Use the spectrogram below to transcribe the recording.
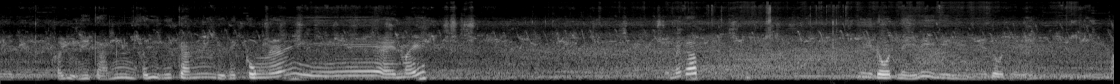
นี่นี่เขาอยู่นี่กันเขาอยู่นี่กันอยู่ในกรงนะนี่เห็นไหมเห็นไหมครับนี่โดดหนีนี่นี่นี่นี่โดดหนีไป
